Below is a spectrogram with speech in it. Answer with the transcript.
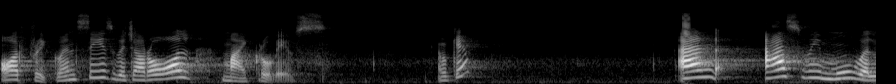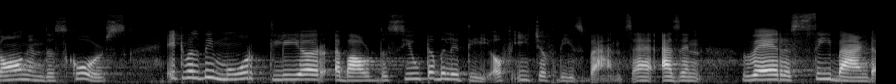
or frequencies which are all microwaves. Okay? And as we move along in this course, it will be more clear about the suitability of each of these bands as in where is C band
